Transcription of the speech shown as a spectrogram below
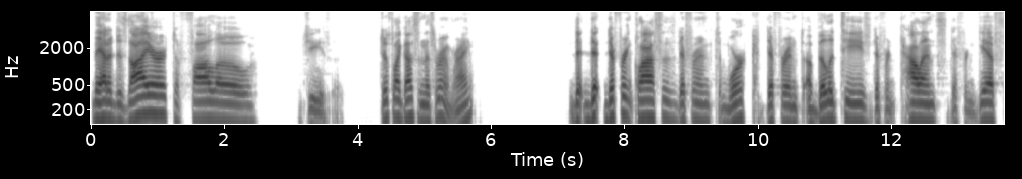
They had a desire to follow Jesus, just like us in this room, right? D- d- different classes, different work, different abilities, different talents, different gifts,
